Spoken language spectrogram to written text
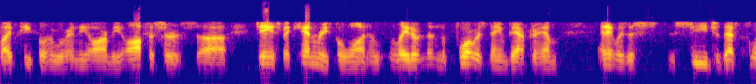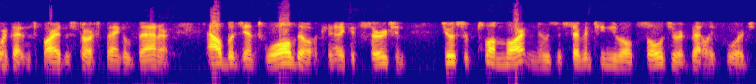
by people who were in the army, officers. Uh, James McHenry, for one, who later the fort was named after him, and it was the siege of that fort that inspired the Star Spangled Banner. Albigence Waldo, a Connecticut surgeon. Joseph Plum Martin, who was a 17-year-old soldier at Valley Forge.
